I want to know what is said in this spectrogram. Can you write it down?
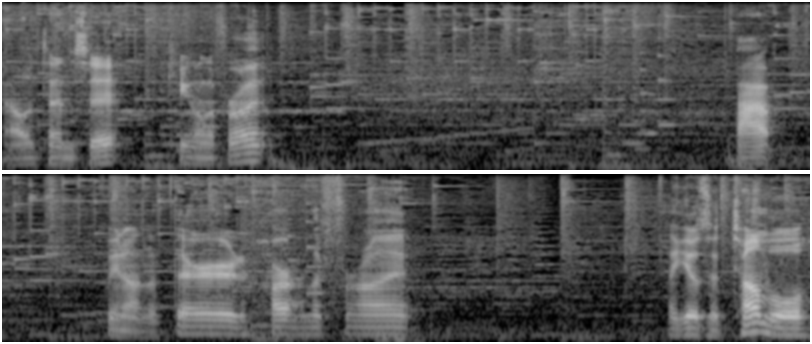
Now the 10s hit. King on the front. Pop. Queen on the third. Heart on the front. Like, it was a tumble.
